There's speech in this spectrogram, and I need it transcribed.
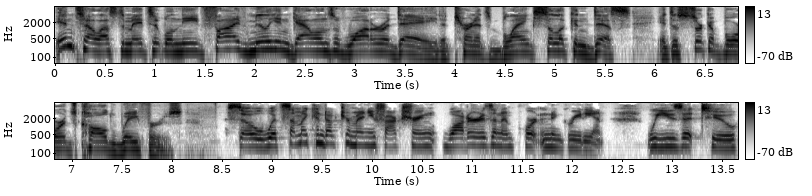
Intel estimates it will need 5 million gallons of water a day to turn its blank silicon disks into circuit boards called wafers. So, with semiconductor manufacturing, water is an important ingredient. We use it to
